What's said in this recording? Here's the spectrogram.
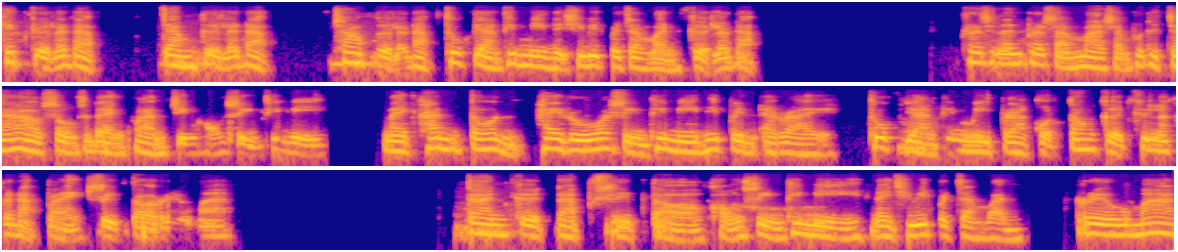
คิดเกิดระดับจำเกิดระดับ ชอบเกิดระดับทุกอย่างที่มีในชีวิตประจำวันเกิดระดับ เพราะฉะนั้นพระสัมมาสัมพุทธเจ้าทรงแสดงความจริงของสิ่งที่มี ในขั้นต้นให้รู้ว่าสิ่งที่มีนี่เป็นอะไร ทุกอย่างที่มีปรากฏต้องเกิดขึ้นแล้วก็ดับไปสืบต่อเร็วมาก การเกิดดับสืบต่อของสิ่งที่มีในชีวิตประจำวัน เร็วมาก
